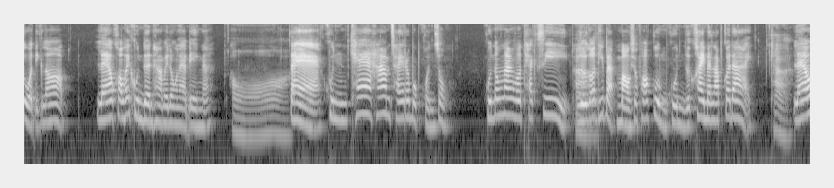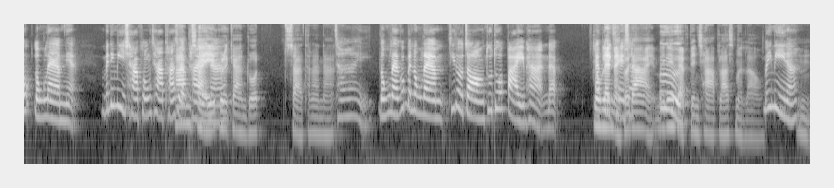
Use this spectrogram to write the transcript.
ตรวจอีกรอบ แล้วเขาให้คุณเดินทางไปโรงแรมเองนะอ๋อแต่คุณแค่ห้ามใช้ระบบขนส่ง คุณต้องนั่งรถแท็กซี่อ่าหรือรถที่แบบเหมาเฉพาะกลุ่มคุณ หรือใครมารับก็ได้ค่ะแล้วโรงแรมเนี่ย ไม่ได้มีชาพงชาพาสแบห้ามบไทใช้ยนะบริการรถสาธารณะ ใช่ โรงแรมก็เป็นโรงแรมที่เราจองทั่ว ๆ ไปผ่านแบบ โรงแรมไหนก็ application ได้ ไม่ได้เออแบบเป็นชา plus เหมือนเรา ไม่มีนะอืม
